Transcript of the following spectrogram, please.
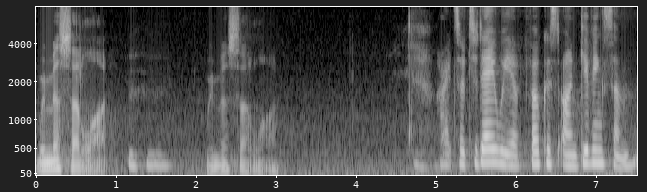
we miss that a lot. Mm-hmm. We miss that a lot. All right, so today we have focused on giving some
